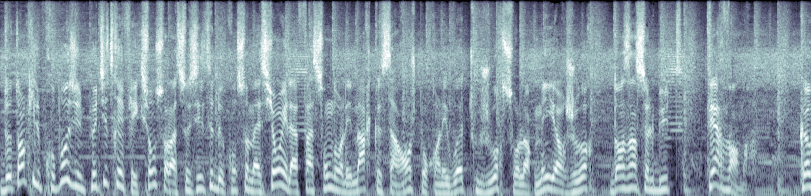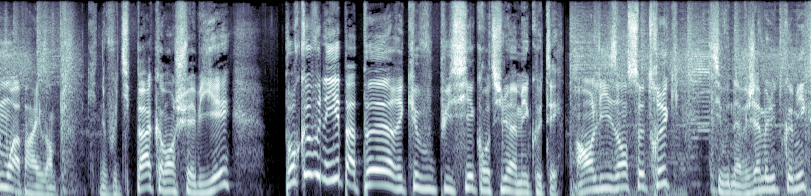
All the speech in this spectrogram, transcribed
D'autant qu'il propose une petite réflexion sur la société de consommation et la façon dont les marques s'arrangent pour qu'on les voit toujours sur leur meilleur jour, dans un seul but, faire vendre. Comme moi par exemple, qui ne vous dit pas comment je suis habillé, pour que vous n'ayez pas peur et que vous puissiez continuer à m'écouter. En lisant ce truc, si vous n'avez jamais lu de comics,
